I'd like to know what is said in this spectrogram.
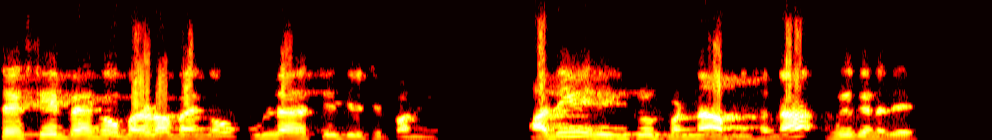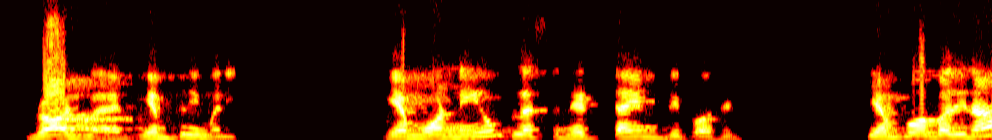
ஸ்டேட் பேங்கும் பரோடா பேங்கும் உள்ள சேர்த்து வச்சிருப்பாங்க அதையும் இது இன்க்ளூட் பண்ணா அப்படின்னு சொன்னா உங்களுக்கு என்னது? Broad M three money M ஒன்னையும் plus net time deposit M four பார்த்தீங்கன்னா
